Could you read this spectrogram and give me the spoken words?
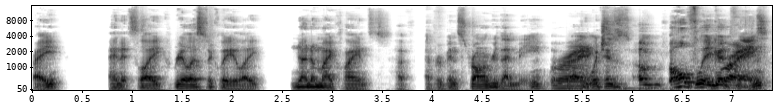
right? And it's like realistically, like none of my clients have ever been stronger than me, Right. Which is uh, hopefully a good Right. thing.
